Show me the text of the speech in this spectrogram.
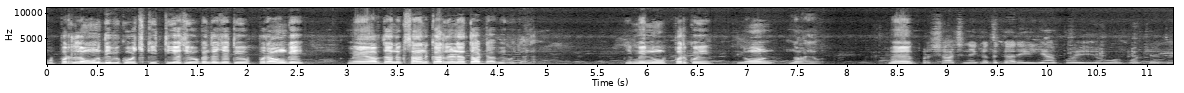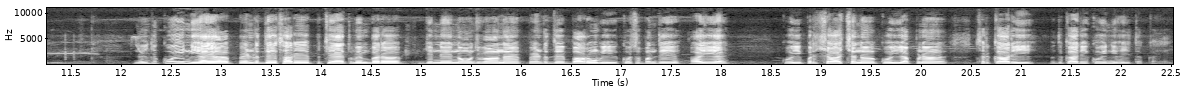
ਉੱਪਰ ਲਾਉਣ ਦੀ ਵੀ ਕੋਸ਼ਿਸ਼ ਕੀਤੀ ਅਸੀਂ ਉਹ ਕਹਿੰਦੇ ਜੇ ਤੁਸੀਂ ਉੱਪਰ ਆਓਗੇ ਮੈਂ ਆਪਦਾ ਨੁਕਸਾਨ ਕਰ ਲੈਣਾ ਤੁਹਾਡਾ ਵੀ ਹੋ ਜਾਣਾ। ਕਿ ਮੈਨੂੰ ਉੱਪਰ ਕੋਈ ਲਾਉਣ ਨਾ ਆਇਓ। ਮੈਂ ਪ੍ਰਸ਼ਾਸਨਿਕ ਅਧਿਕਾਰੀ ਜਾਂ ਕੋਈ ਹੋਰ ਪਹੁੰਚਿਆ ਕੋਈ? ਨਹੀਂ ਜੀ ਕੋਈ ਨਹੀਂ ਆਇਆ। ਪਿੰਡ ਦੇ ਸਾਰੇ ਪੰਚਾਇਤ ਮੈਂਬਰ ਜਿੰਨੇ ਨੌਜਵਾਨ ਹੈ ਪਿੰਡ ਦੇ ਬਾਹਰੋਂ ਵੀ ਕੁਝ ਬੰਦੇ ਆਏ ਹੈ। ਕੋਈ ਪ੍ਰਸ਼ਾਸਨ ਕੋਈ ਆਪਣਾ ਸਰਕਾਰੀ ਅਧਿਕਾਰੀ ਕੋਈ ਨਹੀਂ ਹਜੇ ਤੱਕ ਆਇਆ ਜੀ।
